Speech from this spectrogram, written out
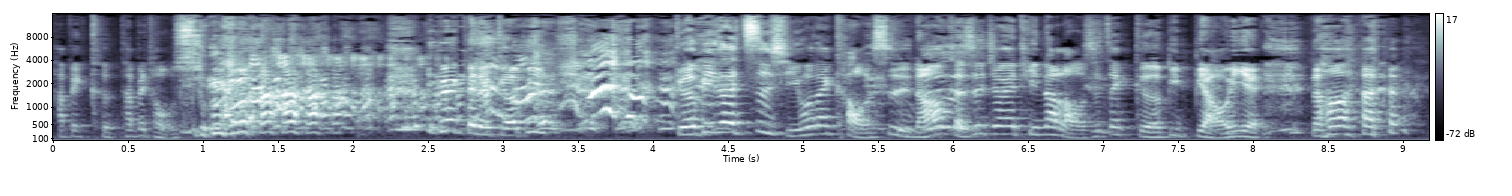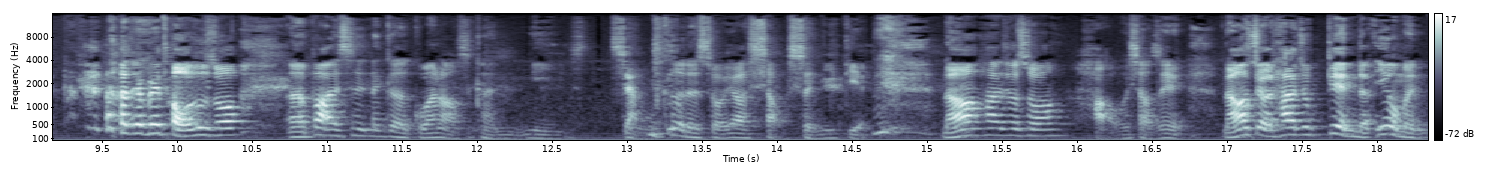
他被科他被投诉，因为可能隔壁隔壁在自习或在考试，然后可是就会听到老师在隔壁表演，然后他他就被投诉说，呃，不好意思，那个国文老师，可能你讲课的时候要小声一点，然后他就说好，我小声一点，然后结果他就变得，因为我们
